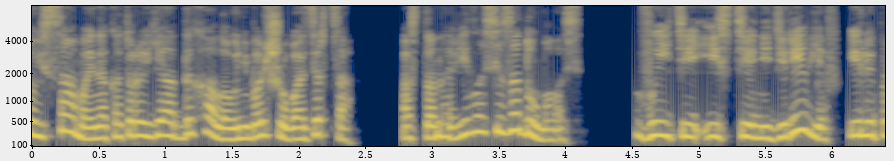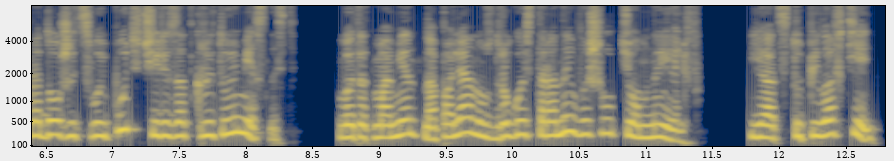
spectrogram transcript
той самой, на которой я отдыхала у небольшого озерца. Остановилась и задумалась. Выйти из тени деревьев или продолжить свой путь через открытую местность? В этот момент на поляну с другой стороны вышел темный эльф. Я отступила в тень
